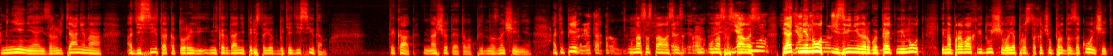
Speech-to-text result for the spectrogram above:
мнения израильтянина, одессита, который никогда не перестает быть одесситом. Ты как насчет этого предназначения? А теперь это у нас осталось, э, у нас осталось думаю, 5 минут, думаю, что... извини, дорогой, 5 да. минут, и на правах ведущего я просто хочу закончить.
